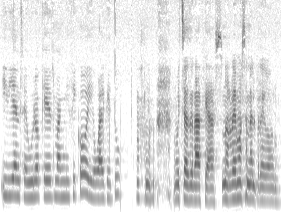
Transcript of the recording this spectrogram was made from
y bien, seguro que es magnífico igual que tú. Muchas gracias. Nos vemos en el pregón.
